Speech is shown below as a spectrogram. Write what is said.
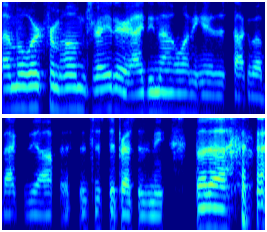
I'm a work from home trader. I do not want to hear this talk about back to the office. It just depresses me. But uh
